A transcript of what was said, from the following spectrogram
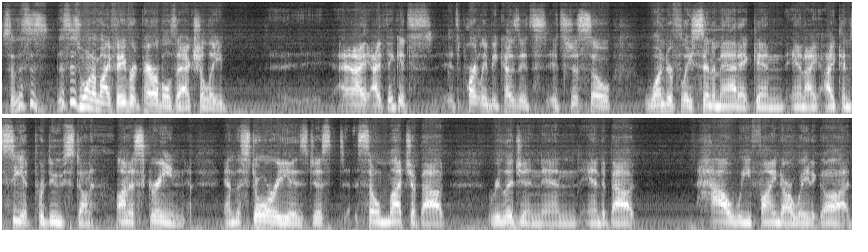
So this is this is one of my favorite parables actually. And I, I think it's it's partly because it's it's just so wonderfully cinematic and and I, I can see it produced on on a screen and the story is just so much about religion and and about how we find our way to God.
